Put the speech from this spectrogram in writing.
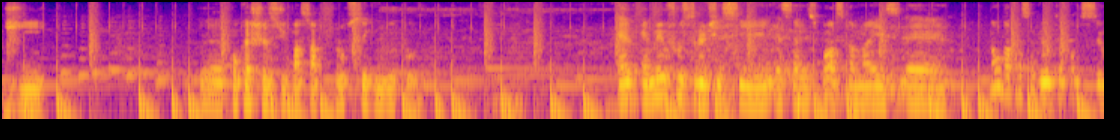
de é, qualquer chance de passar para o segundo turno é, é meio frustrante esse, essa resposta, mas é, não dá para saber o que aconteceu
